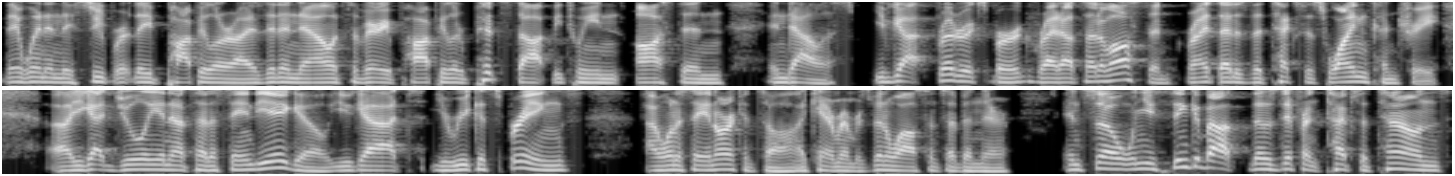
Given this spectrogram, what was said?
they went and they super they popularized it and now it's a very popular pit stop between austin and dallas. You've got fredericksburg right outside of austin right? That is the texas wine country. Uh, you got julian outside of san diego. You got eureka springs i want to say in arkansas. I can't remember. It's been a while since i've been there. And so when you think about those different types of towns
